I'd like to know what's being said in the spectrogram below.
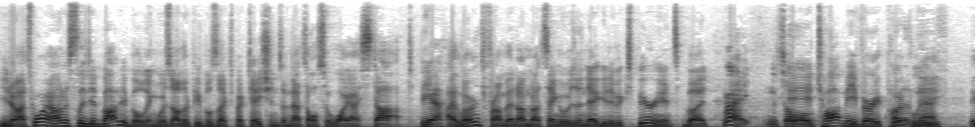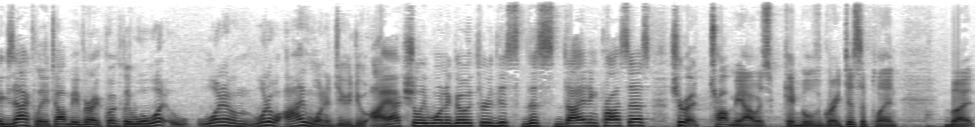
You know, that's why I honestly did bodybuilding was other people's expectations, and that's also why I stopped. Yeah. I learned from it. I'm not saying it was a negative experience, but Right. It's it, all it taught me very part of the quickly. Exactly, it taught me very quickly. Well, what what am, what do I want to do? Do I actually want to go through this this dieting process? Sure, it taught me I was capable of great discipline, but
